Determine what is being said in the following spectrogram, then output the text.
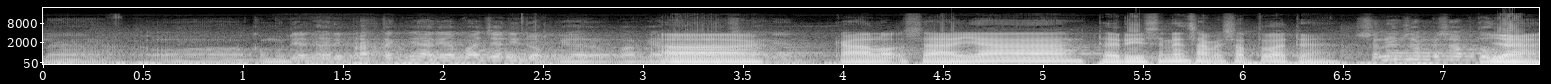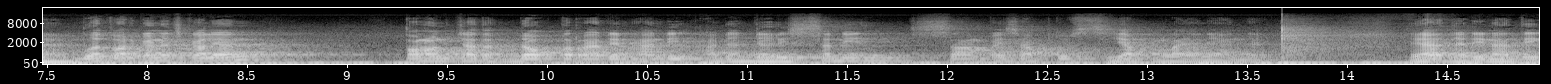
Nah, oh, kemudian hari prakteknya hari apa aja nih dok biar warga Eh, sekalian? kalau saya dari Senin sampai Sabtu ada. Senin sampai Sabtu. Iya. Buat warganet sekalian, tolong dicatat, Dokter Raden Andi ada dari Senin sampai Sabtu siap melayani Anda. Ya, jadi nanti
